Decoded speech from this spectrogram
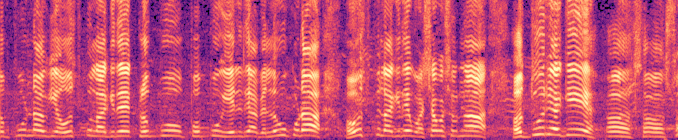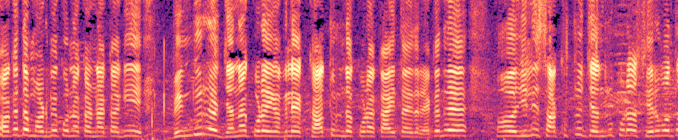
ಸಂಪೂರ್ಣವಾಗಿ ಹೌಸ್ಫುಲ್ ಆಗಿದೆ. ಕ್ಲಬ್ಬು, ಪಬ್ಬು ಏನಿದೆ, ಅವೆಲ್ಲವೂ ಕೂಡ ಹೌಸ್ಫುಲ್ ಆಗಿದೆ. ವರ್ಷ ವರ್ಷವನ್ನು ಅದ್ದೂರಿಯಾಗಿ ಆ, ಸ್ವಾಗತ ಮಾಡಬೇಕು ಅನ್ನೋ ಕಾರಣಕ್ಕಾಗಿ ಬೆಂಗಳೂರಿನ ಜನ ಕೂಡ ಈಗಾಗಲೇ ಕಾತುರಿಂದ ಕೂಡ ಕಾಯ್ತಾ ಇದ್ದಾರೆ. ಯಾಕಂದರೆ ಇಲ್ಲಿ ಸಾಕಷ್ಟು ಜನರು ಕೂಡ ಸೇರುವಂಥ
